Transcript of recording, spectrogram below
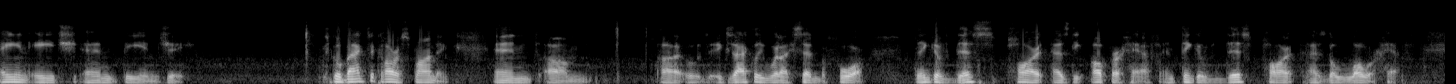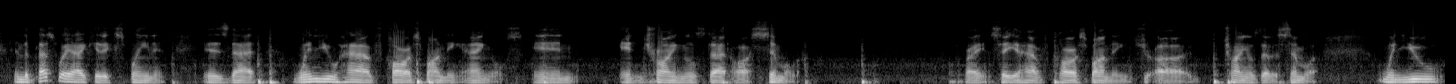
A and H and B and G. To go back to corresponding, and um, uh, exactly what I said before. Think of this part as the upper half, and think of this part as the lower half. And the best way I could explain it is that when you have corresponding angles in in triangles that are similar. Right? Say you have corresponding uh, triangles that are similar. When you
